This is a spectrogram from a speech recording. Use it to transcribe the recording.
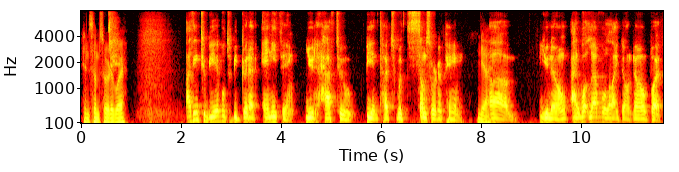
in some sort of way? I think to be able to be good at anything, you'd have to be in touch with some sort of pain. Yeah. Um, you know, at what level I don't know, but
